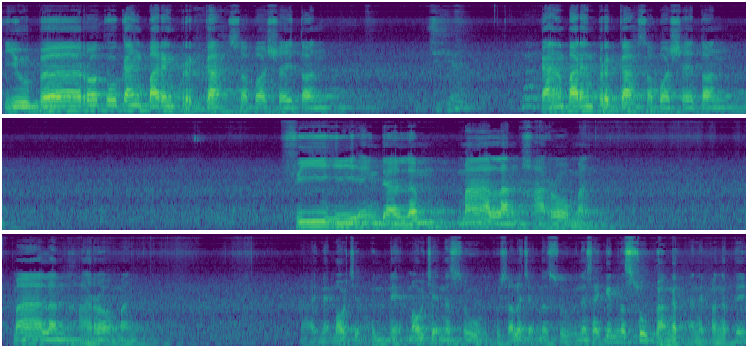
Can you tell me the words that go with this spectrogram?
Yubaraku kang paring berkah sapa syaiton? Kang paring berkah sapa seton fihi ing dalem malan haroman. Malan haroman nah nek mau cek nek mau cek nesu kusala cek nesu. Nek saiki nesu banget aneh banget e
